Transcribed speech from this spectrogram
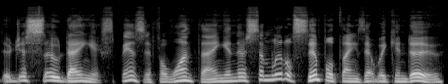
They're just so dang expensive for one thing, and there's some little simple things that we can do,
